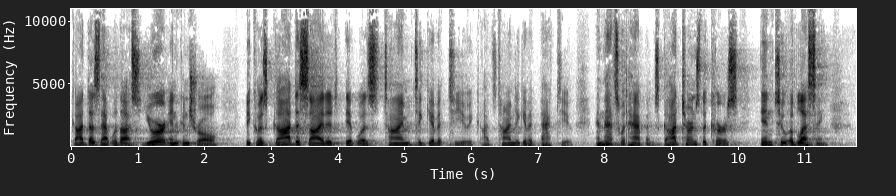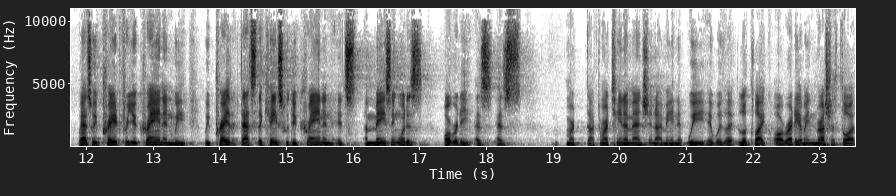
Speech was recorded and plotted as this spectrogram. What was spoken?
God does that with us. You're in control because God decided it was time to give it to you. It's time to give it back to you. And that's what happens. God turns the curse into a blessing. As we prayed for Ukraine, and we, we pray that that's the case with Ukraine, and it's amazing what is already, as, as Dr. Martina mentioned, I mean, we, it would look like already, I mean, Russia thought,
